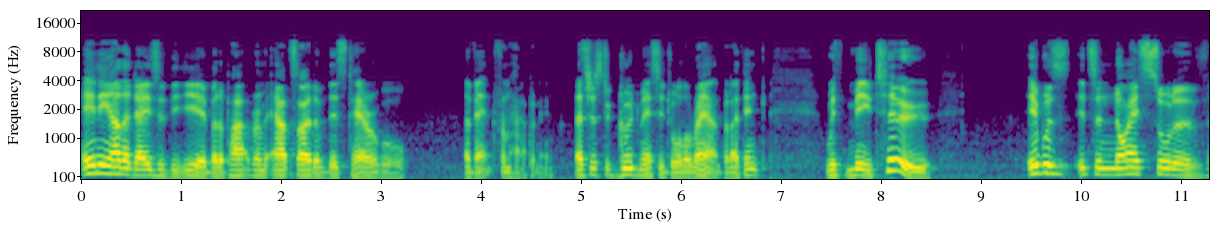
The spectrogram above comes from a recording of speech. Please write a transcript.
any other days of the year, but apart from outside of this terrible event from happening. That's just a good message all around. But I think with Me Too, it was it's a nice sort of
